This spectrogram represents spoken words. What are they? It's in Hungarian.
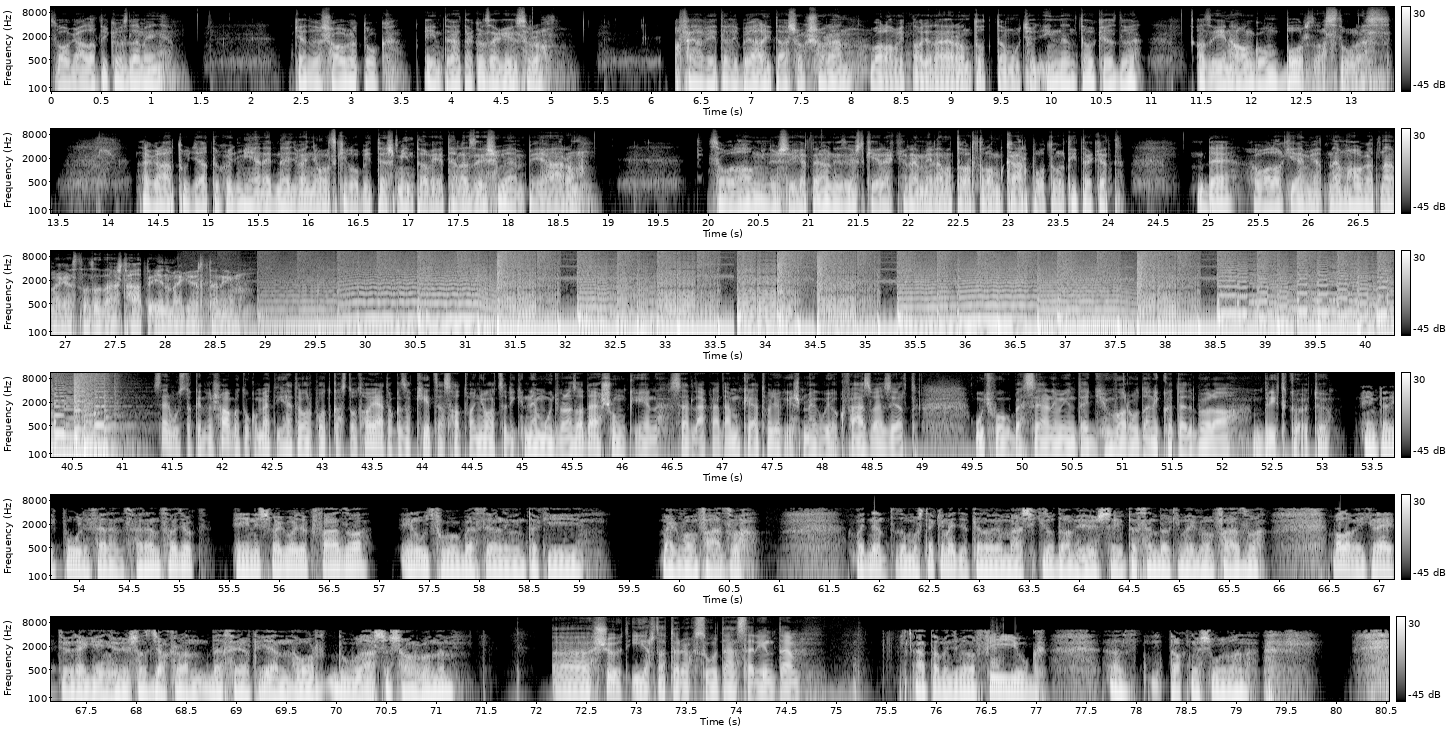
Szolgálati közlemény. Kedves hallgatók, én tehetek az egészről. A felvételi beállítások során valamit nagyon elrontottam, úgyhogy innentől kezdve az én hangom borzasztó lesz. Legalább tudjátok, hogy milyen egy 48 kilobites mintavételezésű MP3. Szóval a hangminőséget elnézést kérek, remélem a tartalom kárpótol titeket, de ha valaki emiatt nem hallgatná meg ezt az adást, hát én megérteném. Szervusztok, kedves hallgatók! A Meti Heteor podcastot halljátok, ez a 268. nem úgy van az adásunk. Én Szedlák Ádám Kelt vagyok, és meg vagyok fázva, ezért úgy fogok beszélni, mint egy varódani kötetből a brit költő. Én pedig Póli Ferenc Ferenc vagyok, én is meg vagyok fázva, én úgy fogok beszélni, mint aki meg van fázva. Vagy nem tudom, most nekem egyetlen olyan másik irodalmi hős se jut eszembe, aki meg van fázva. Valamelyik rejtő regényhős az gyakran beszélt ilyen ordulásos hangon, nem? Ö, sőt, írt a török szultán szerintem. Hát amennyiben a fiúg, az taknyosul van.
